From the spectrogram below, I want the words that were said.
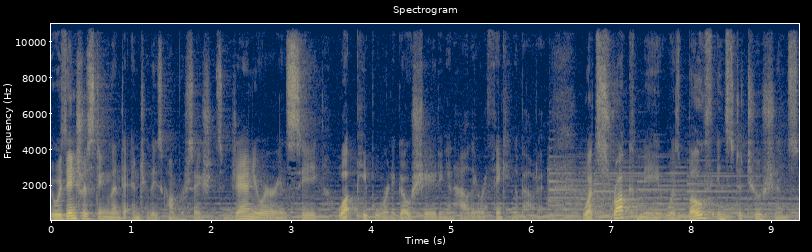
It was interesting then to enter these conversations in January and see what people were negotiating and how they were thinking about it. What struck me was both institutions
